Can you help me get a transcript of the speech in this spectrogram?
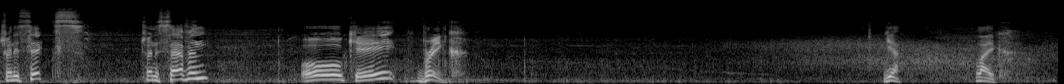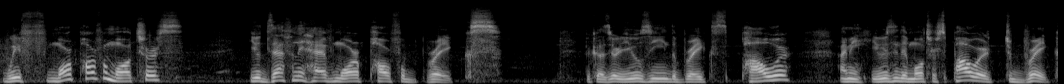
Twenty-six, twenty-seven. Okay, break. Yeah, like with more powerful motors, you definitely have more powerful brakes because you're using the brakes power. I mean, using the motor's power to brake.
